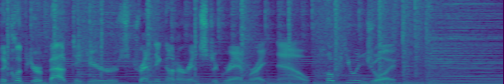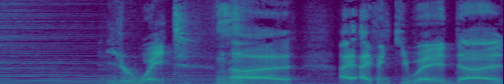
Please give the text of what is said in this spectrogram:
The clip you're about to hear is trending on our Instagram right now. Hope you enjoy. Your weight. Uh, I, I think you weighed uh,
